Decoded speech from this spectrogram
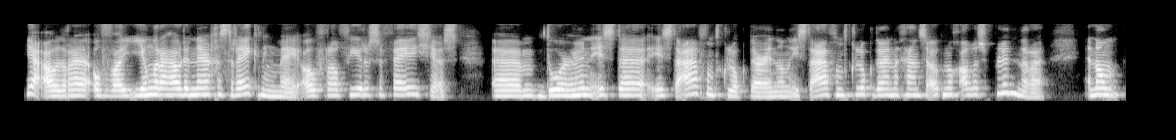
ja, ouderen of uh, jongeren houden nergens rekening mee. Overal ze feestjes. Um, door hun is de, is de avondklok daar en dan is de avondklok daar en dan gaan ze ook nog alles plunderen. En dan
